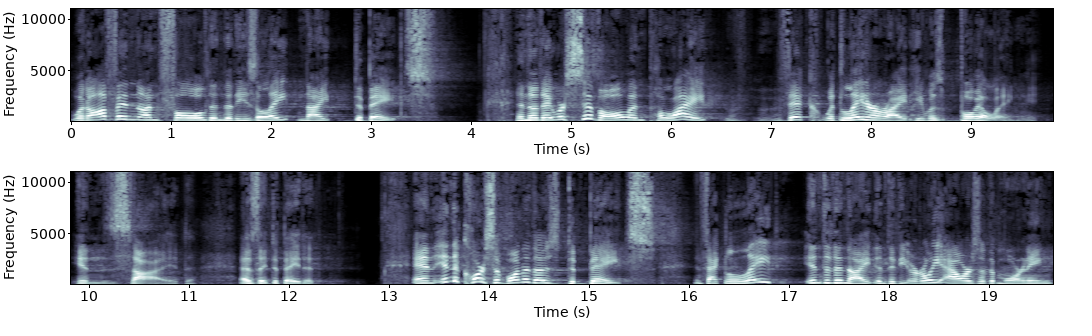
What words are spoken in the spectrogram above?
would often unfold into these late night debates. And though they were civil and polite, Vic would later write he was boiling inside as they debated. And in the course of one of those debates, in fact, late into the night, into the early hours of the morning,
